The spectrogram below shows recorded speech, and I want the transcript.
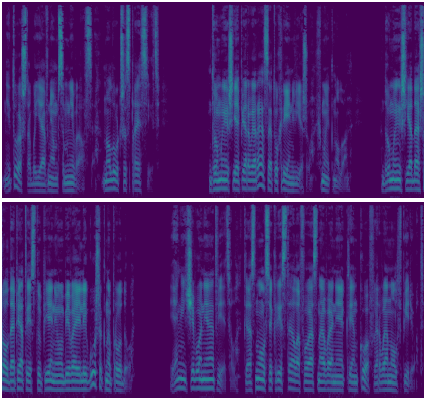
Не то, чтобы я в нем сомневался, но лучше спросить. «Думаешь, я первый раз эту хрень вижу?» — хмыкнул он. «Думаешь, я дошел до пятой ступени, убивая лягушек на пруду?» Я ничего не ответил, коснулся кристаллов у основания клинков и рванул вперед.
